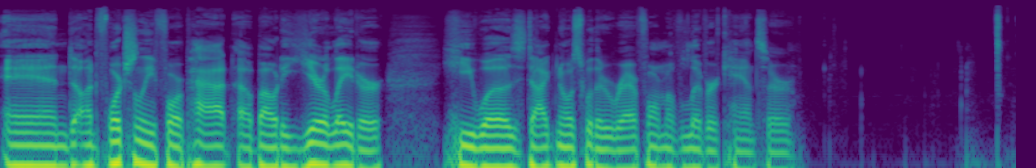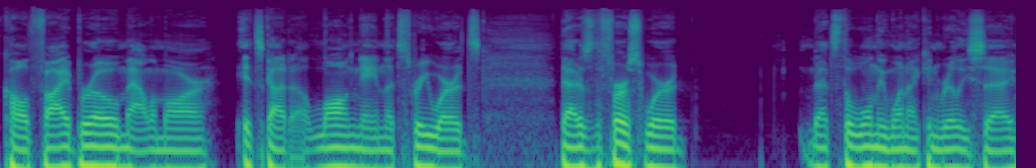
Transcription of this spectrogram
And unfortunately for Pat, about a year later, he was diagnosed with a rare form of liver cancer called fibrolamellar. It's got a long name that's three words. That is the first word. That's the only one I can really say.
